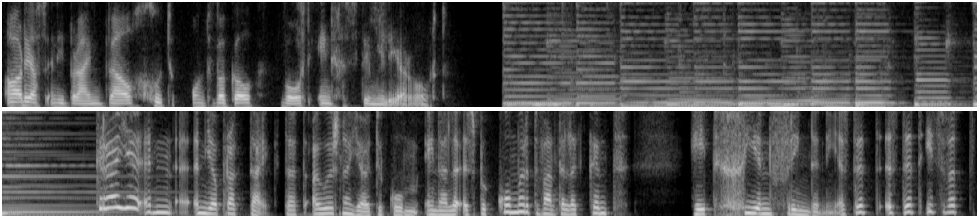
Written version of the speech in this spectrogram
areas in die brein wel goed ontwikkel word en gestimuleer word. kry jy in in jou praktyk dat ouers na jou toe kom en hulle is bekommerd want hulle kind het geen vriende nie. Is dit is dit iets wat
